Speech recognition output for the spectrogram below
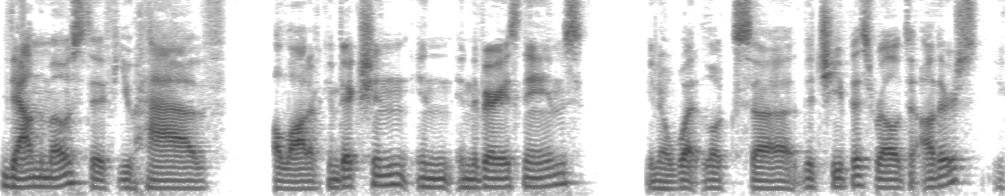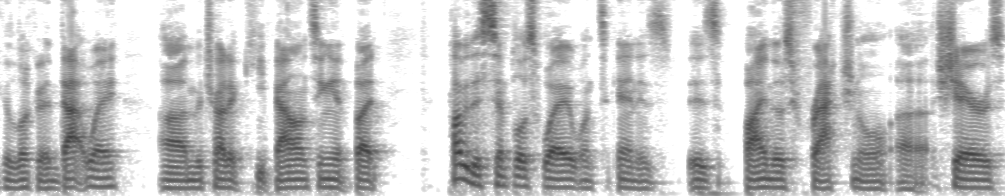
down the most if you have a lot of conviction in in the various names. You know what looks uh, the cheapest relative to others. You can look at it that way um, to try to keep balancing it. But probably the simplest way, once again, is is buying those fractional uh, shares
